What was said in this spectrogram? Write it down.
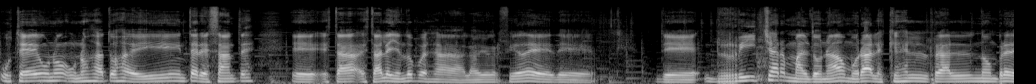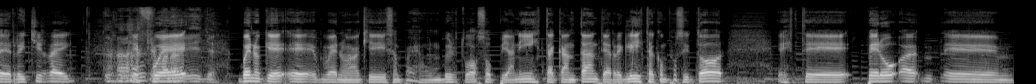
usted unos datos ahí interesantes, eh, está, está leyendo pues la, biografía de, de, Richard Maldonado Morales, que es el real nombre de Richie Ray, que fue, bueno, que, eh, bueno, aquí dicen pues un virtuoso pianista, cantante, arreglista, compositor, este, pero eh,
